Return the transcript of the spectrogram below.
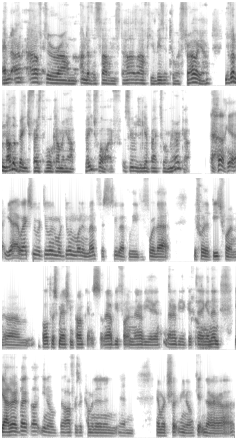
And after um, Under the Southern Stars, after your visit to Australia, you've got another beach festival coming up, BeachLife, as soon as you get back to America. yeah, yeah. We actually we're doing we're doing one in Memphis too, I believe, before that. before the beach one. Um, both were Smashing Pumpkins, so that'll be fun. That'll be a that'll be a good thing. And then yeah, they're, they're, uh, you know the offers are coming in, and and and we're you know getting our uh,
